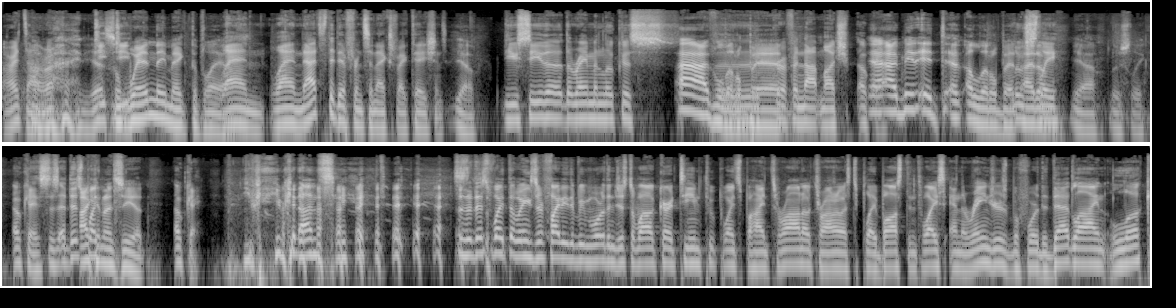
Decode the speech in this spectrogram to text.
All right, All Tom. right. Do- Yes. do you- when they make the playoffs. When, when. That's the difference in expectations. Yeah. Do you see the, the Raymond Lucas? Ah, a little uh, bit. Griffin, not much. Okay. Yeah, I mean it a a little bit. I Loosely. yeah, loosely. Okay, so at this point, I point, can unsee it. okay, you you can unsee it. so at this point, the Wings are fighting to be more than just a wild card team. Two points behind Toronto. Toronto has to play Boston twice and the Rangers before the deadline. Look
